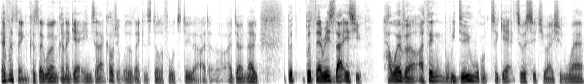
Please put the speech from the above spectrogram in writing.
everything because they weren't going to get into that culture. Whether they can still afford to do that, I don't, I don't know. But but there is that issue. However, I think we do want to get to a situation where,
